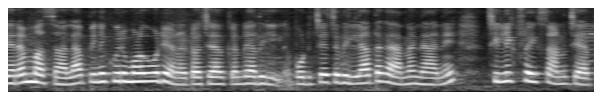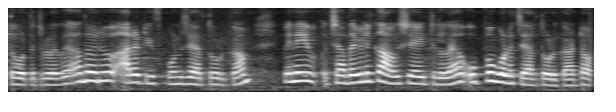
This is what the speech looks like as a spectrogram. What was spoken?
ഗരം മസാല പിന്നെ കുരുമുളക് പൊടിയാണ് കേട്ടോ ചേർക്കേണ്ടത്. അതിൽ പൊടിച്ച് വെച്ചതില്ലാത്ത കാരണം ഞാൻ ചില്ലി ഫ്ലേക്സ് ആണ് ചേർത്ത് കൊടുത്തിട്ടുള്ളത്. അതൊരു അര ടീസ്പൂൺ ചേർത്ത് കൊടുക്കാം. പിന്നെ ഈ ചതവിലേക്ക് ആവശ്യമായിട്ടുള്ള ഉപ്പും കൂടെ ചേർത്ത് കൊടുക്കാം കേട്ടോ.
